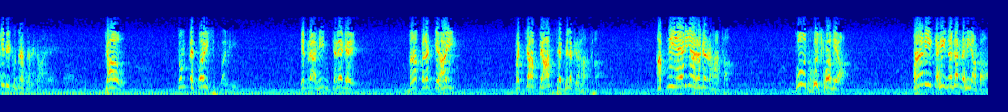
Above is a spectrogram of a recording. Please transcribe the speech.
کی بھی قدرت رکھتا ہے۔ جاؤ، تم پہ کوئی شکوا نہیں۔ ابراہیم چلے گئے۔ ماں پلٹ کے آئی۔ بچہ پیاس سے بلک رہا تھا۔ اپنی ایڑیاں رگڑ رہا تھا۔ دودھ خشک ہو گیا۔ پانی کہیں نظر نہیں آتا۔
